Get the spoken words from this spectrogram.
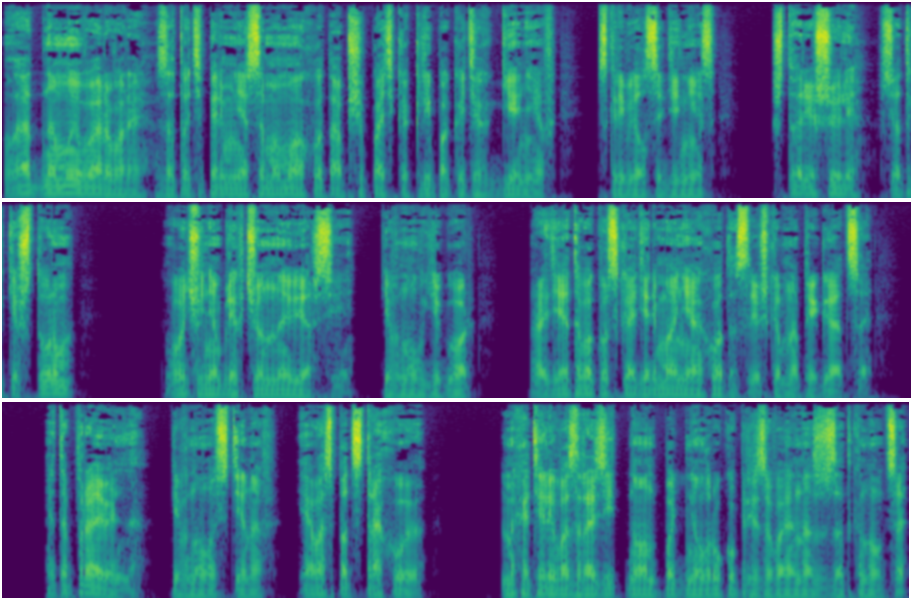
«Ладно, мы варвары, зато теперь мне самому охота общипать как липок этих гениев», — скривился Денис. «Что решили? все таки штурм?» «В очень облегченной версии», — кивнул Егор. «Ради этого куска дерьма неохота слишком напрягаться». «Это правильно», — кивнул Устинов. «Я вас подстрахую». Мы хотели возразить, но он поднял руку, призывая нас заткнуться.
